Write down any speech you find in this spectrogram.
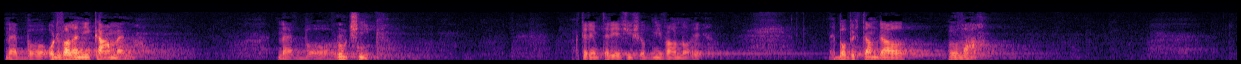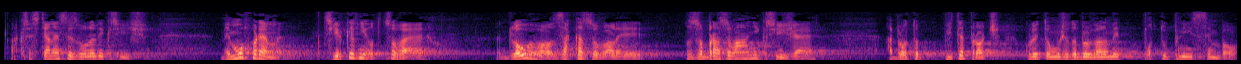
nebo odvalený kámen. Nebo ručník, kterým tedy Ježíš obmýval nohy. Nebo bych tam dal lva. A křesťané si zvolili kříž. Mimochodem, církevní otcové dlouho zakazovali zobrazování kříže a bylo to, víte proč? Kvůli tomu, že to byl velmi potupný symbol.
